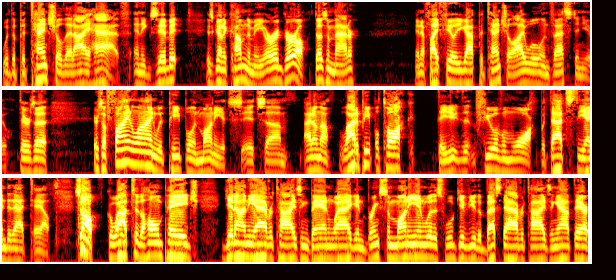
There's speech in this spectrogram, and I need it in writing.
with the potential that I have, an exhibit is going to come to me or a girl, doesn't matter. And if I feel you got potential, I will invest in you. There's a, there's a fine line with people and money. It's, it's, um, I don't know. A lot of people talk. They do, few of them walk, but that's the end of that tale. So go out to the homepage, get on the advertising bandwagon, bring some money in with us. We'll give you the best advertising out there.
